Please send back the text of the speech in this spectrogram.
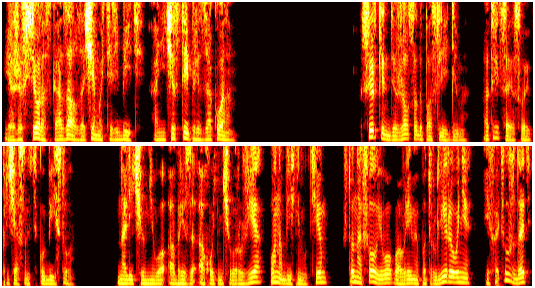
Я же все рассказал, зачем их теребить. Они чисты перед законом. Ширкин держался до последнего, отрицая свою причастность к убийству. Наличие у него обреза охотничьего ружья он объяснил тем, что нашел его во время патрулирования и хотел сдать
